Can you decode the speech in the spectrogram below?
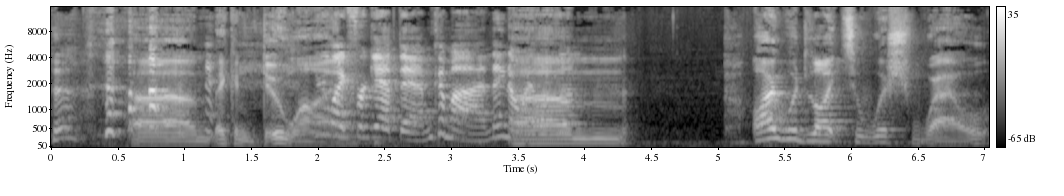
um, they can do one. You're like, forget them. Come on, they know I love them. um, I would like to wish well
